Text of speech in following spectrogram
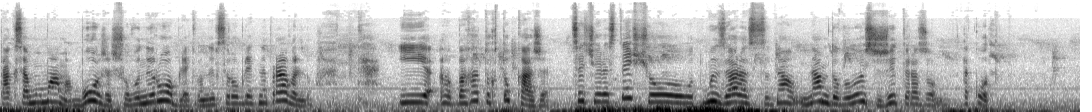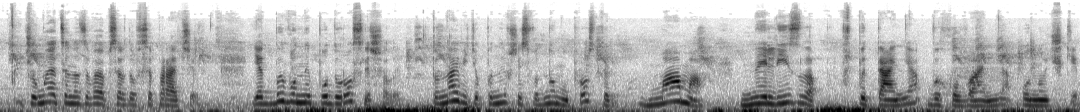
Так само мама, Боже, що вони роблять? Вони все роблять неправильно. І е, багато хто каже, це через те, що от ми зараз нам, нам довелось жити разом. Так от, Чому я це називаю псевдосепарацією? Якби вони подорослішали, то навіть опинившись в одному просторі, мама не лізла б в питання виховання онучки.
